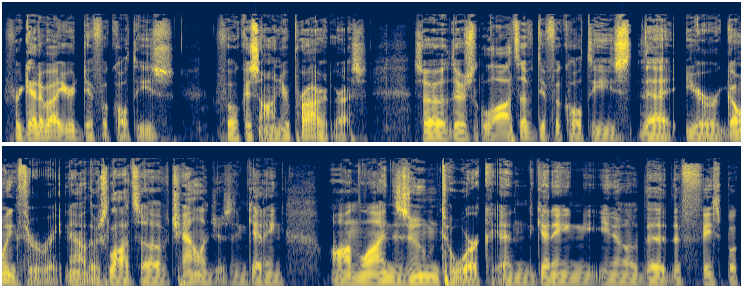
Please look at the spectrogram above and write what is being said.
Forget about your difficulties focus on your progress. So there's lots of difficulties that you're going through right now. There's lots of challenges in getting online Zoom to work and getting you know the the Facebook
